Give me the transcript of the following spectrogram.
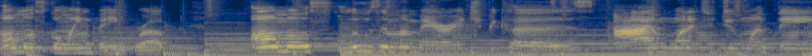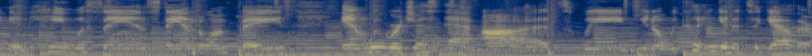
almost going bankrupt, almost losing my marriage because I wanted to do one thing and he was saying stand on faith and we were just at odds. We, you know, we couldn't get it together.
